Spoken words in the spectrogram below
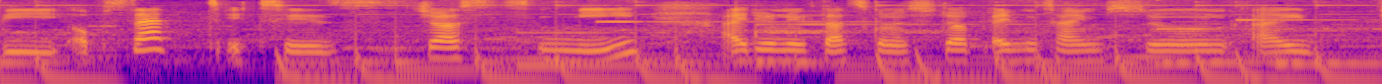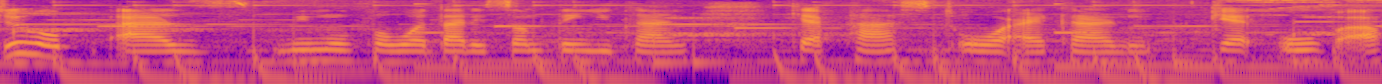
be upset. It is just me. I don't know if that's going to stop anytime soon. I do hope as we move forward that is something you can get past or I can get over.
